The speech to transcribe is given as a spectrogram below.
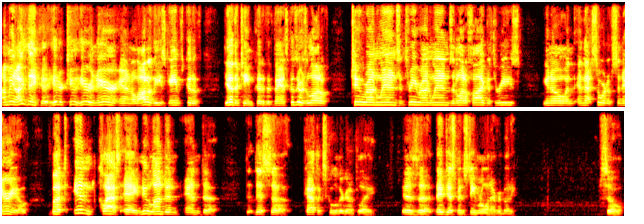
I mean, I think a hit or two here and there, and a lot of these games could have the other team could have advanced because there was a lot of two run wins and three run wins and a lot of five to threes, you know, and, and that sort of scenario. But in Class A, New London and uh, th- this uh, Catholic school they're going to play is uh, they've just been steamrolling everybody. So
